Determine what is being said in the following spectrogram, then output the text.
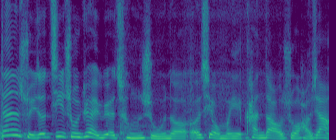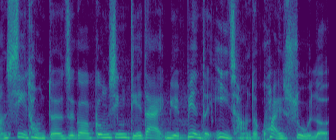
但是随着技术越来越成熟呢，而且我们也看到说，好像系统的这个更新迭代也变得异常的快速了。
